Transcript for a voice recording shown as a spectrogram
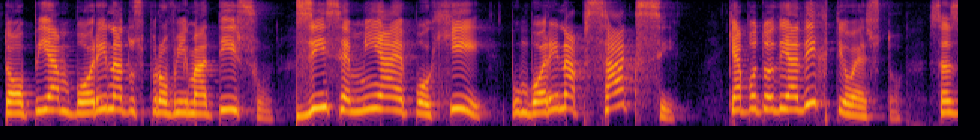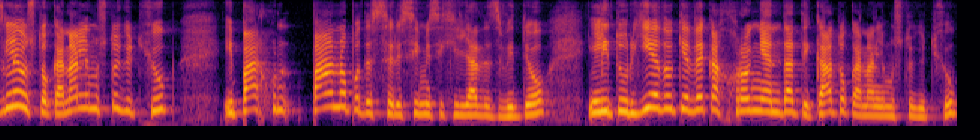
τα οποία μπορεί να τους προβληματίσουν. Ζει σε μια εποχή που μπορεί να ψάξει και από το διαδίκτυο έστω Σας λέω στο κανάλι μου στο YouTube υπάρχουν πάνω από 4.500 βίντεο. Λειτουργεί εδώ και 10 χρόνια εντατικά το κανάλι μου στο YouTube.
